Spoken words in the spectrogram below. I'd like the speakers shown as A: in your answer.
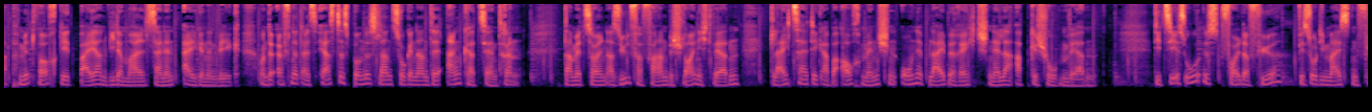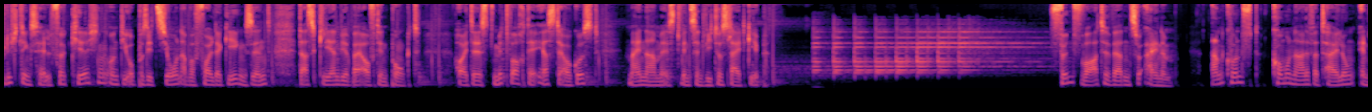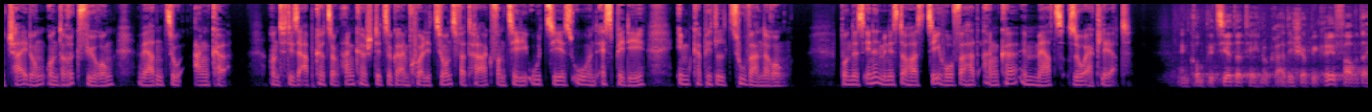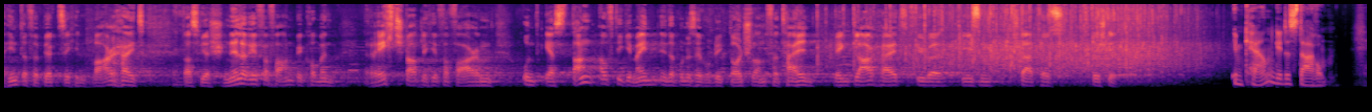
A: Ab Mittwoch geht Bayern wieder mal seinen eigenen Weg und eröffnet als erstes Bundesland sogenannte Ankerzentren. Damit sollen Asylverfahren beschleunigt werden, gleichzeitig aber auch Menschen ohne Bleiberecht schneller abgeschoben werden. Die CSU ist voll dafür, wieso die meisten Flüchtlingshelfer, Kirchen und die Opposition aber voll dagegen sind, das klären wir bei Auf den Punkt. Heute ist Mittwoch, der 1. August. Mein Name ist Vincent Vitus Leitgeb. Fünf Worte werden zu einem. Ankunft, kommunale Verteilung, Entscheidung und Rückführung werden zu Anker. Und diese Abkürzung Anker steht sogar im Koalitionsvertrag von CDU, CSU und SPD im Kapitel Zuwanderung. Bundesinnenminister Horst Seehofer hat Anker im März so erklärt.
B: Ein komplizierter technokratischer Begriff, aber dahinter verbirgt sich in Wahrheit, dass wir schnellere Verfahren bekommen, rechtsstaatliche Verfahren und erst dann auf die Gemeinden in der Bundesrepublik Deutschland verteilen, wenn Klarheit über diesen Status besteht.
A: Im Kern geht es darum,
